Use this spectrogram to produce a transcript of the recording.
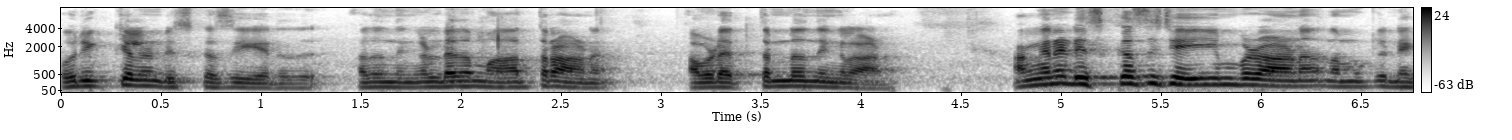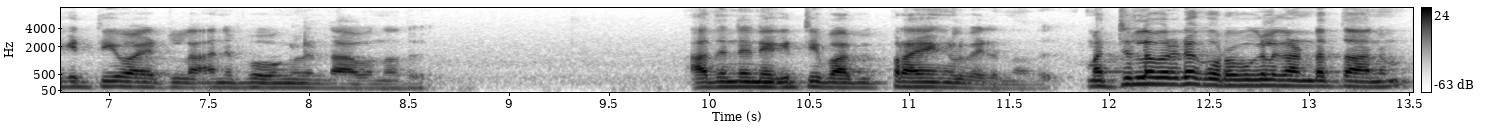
ഒരിക്കലും ഡിസ്കസ് ചെയ്യരുത്. അത് നിങ്ങളുടേത് മാത്രമാണ്. അവിടെ എത്തേണ്ടത് നിങ്ങളാണ്. അങ്ങനെ ഡിസ്കസ് ചെയ്യുമ്പോഴാണ് നമുക്ക് നെഗറ്റീവായിട്ടുള്ള അനുഭവങ്ങൾ ഉണ്ടാവുന്നത്. അതിന്റെ നെഗറ്റീവ് അഭിപ്രായങ്ങൾ വരുന്നത്. മറ്റുള്ളവരുടെ കുറവുകൾ കണ്ടെത്താനും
